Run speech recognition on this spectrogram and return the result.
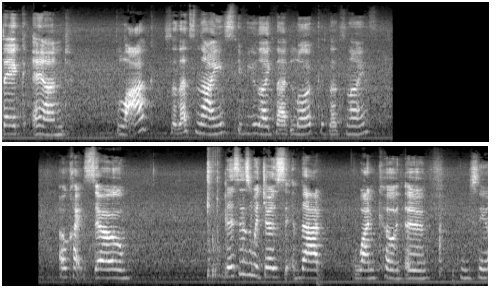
thick and black so that's nice. If you like that look that's nice. Okay so this is with just that one coat of can you see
